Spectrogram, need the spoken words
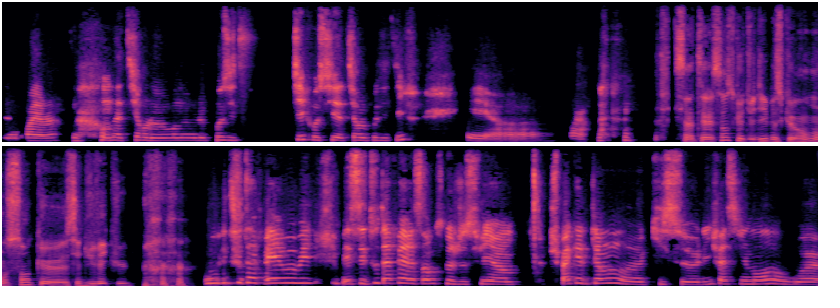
C'est incroyable. on attire le, le, positif aussi, attire le positif. Et voilà. C'est intéressant ce que tu dis parce qu'on sent que c'est du vécu. oui, tout à fait, oui, oui. Mais c'est tout à fait récent parce que je suis, je suis pas quelqu'un euh, qui se lit facilement ou euh,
